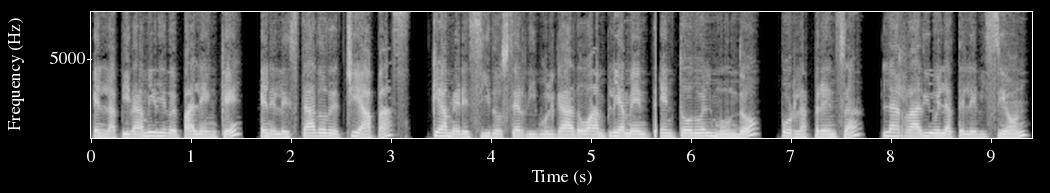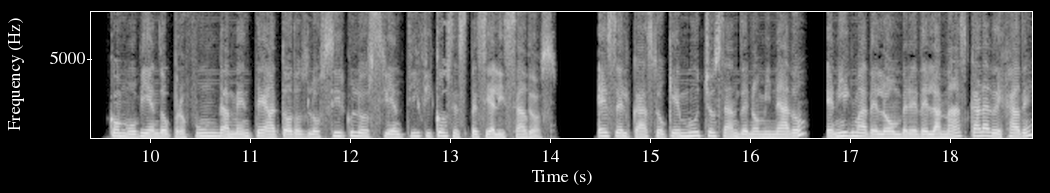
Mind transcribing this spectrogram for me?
en la pirámide de Palenque, en el estado de Chiapas, que ha merecido ser divulgado ampliamente en todo el mundo, por la prensa, la radio y la televisión, conmoviendo profundamente a todos los círculos científicos especializados. Es el caso que muchos han denominado, Enigma del hombre de la máscara de Jade.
